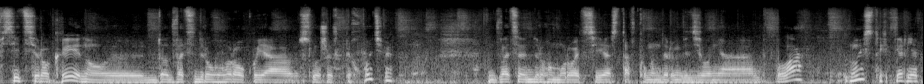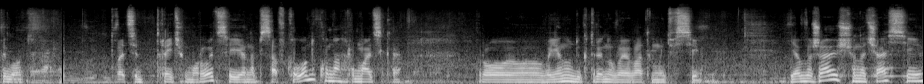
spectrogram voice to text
всі ці роки, ну, е, до 22-го року я служив в піхоті. У 22-му році я став командиром відділення БПЛА, ну і з тих пір я пілот. У 23-му році я написав колонку на громадське про воєнну доктрину воюватимуть всі. Я вважаю, що на часі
